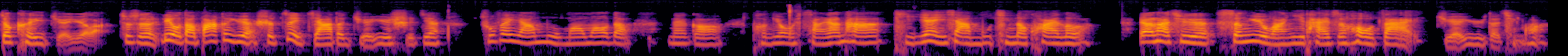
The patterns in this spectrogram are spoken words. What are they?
就可以绝育了，就是六到八个月是最佳的绝育时间，除非养母猫猫的那个朋友想让它体验一下母亲的快乐，让它去生育完一胎之后再绝育的情况，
